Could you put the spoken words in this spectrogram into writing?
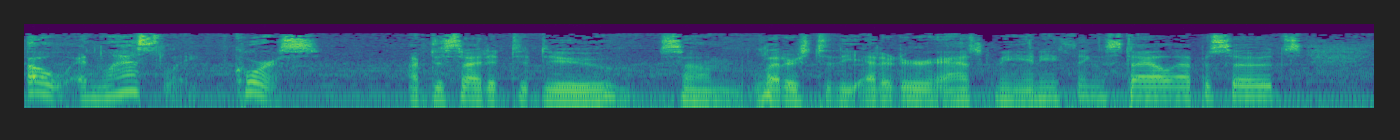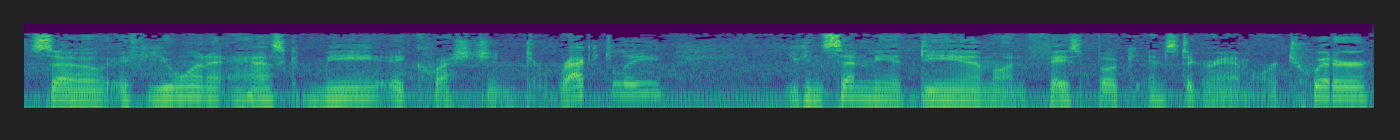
Oh, and lastly, of course, I've decided to do some letters to the editor, ask me anything style episodes. So if you want to ask me a question directly, you can send me a DM on Facebook, Instagram, or Twitter,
